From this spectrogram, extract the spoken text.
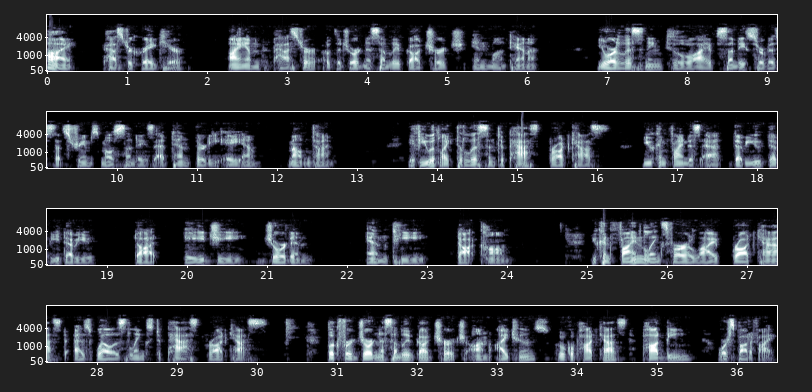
Hi, Pastor Greg here. I am the pastor of the Jordan Assembly of God Church in Montana. You are listening to the live Sunday service that streams most Sundays at 10:30 a.m. Mountain Time. If you would like to listen to past broadcasts, you can find us at www.agjordanmt.com. You can find links for our live broadcast as well as links to past broadcasts. Look for Jordan Assembly of God Church on iTunes, Google Podcast, Podbean, or Spotify.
